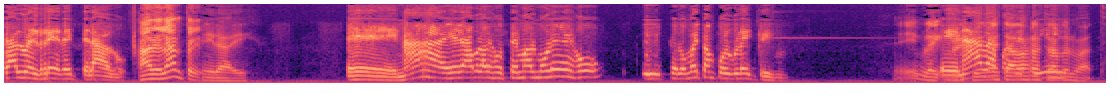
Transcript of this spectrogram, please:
Carlos el Rey de este lado. Adelante. Mira ahí. Eh, nada, él habla de José Marmolejo y que lo metan por Blake Green. Sí, Blake- Eh, Blake nada, ha estado para decir- arrastrando el bate.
